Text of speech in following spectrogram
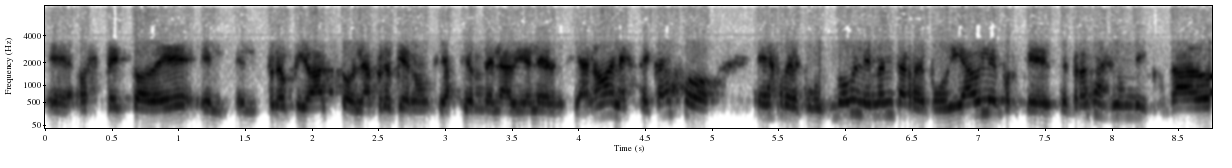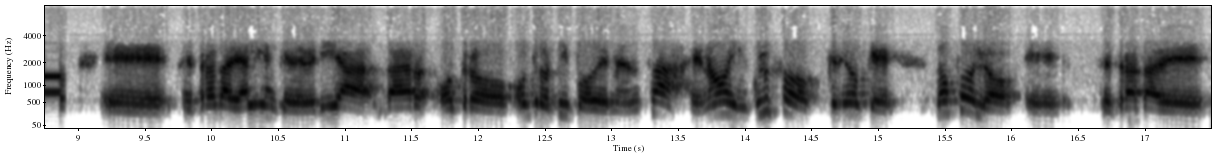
eh, respecto de el, propio acto, la propia enunciación de la violencia, ¿no? En este caso es doblemente repudiable porque se trata de un diputado, eh, se trata de alguien que debería dar otro otro tipo de mensaje, ¿no? Incluso creo que no solo eh, se trata de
